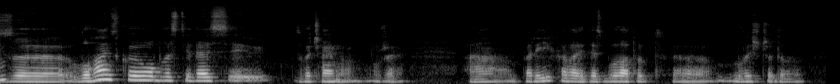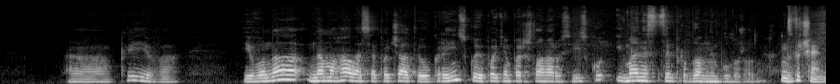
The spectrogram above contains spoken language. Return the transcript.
з е, Луганської області, десь, звичайно, вже переїхала і десь була тут е, ближче до Києва. І вона намагалася почати українською, потім перейшла на російську, і в мене з цим проблем не було жодних. Звичайно.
